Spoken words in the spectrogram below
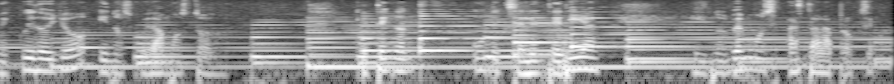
me cuido yo y nos cuidamos todos. Que tengan un excelente día y nos vemos hasta la próxima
